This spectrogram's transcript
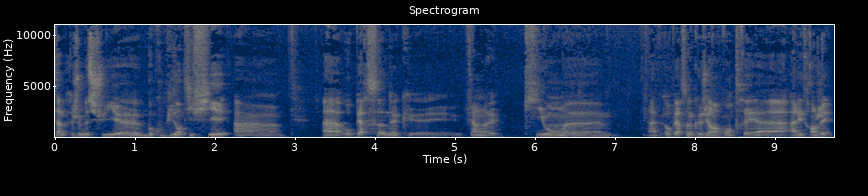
ça, je me suis euh, beaucoup identifié à, à- aux personnes que, enfin, qui ont, euh, aux personnes que j'ai rencontrées à, à l'étranger.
